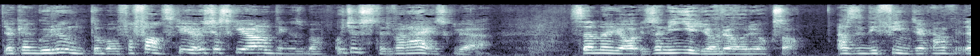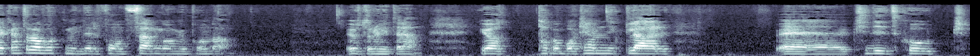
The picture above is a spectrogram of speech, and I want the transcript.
Jag kan gå runt och bara, vad fan ska jag göra? Jag ska göra någonting och så bara, åh just det, det var det här jag skulle göra. Sen är jag, sen är jag rörig också. Alltså det finns, jag kan, jag kan tappa bort min telefon fem gånger på en dag. Utan att hitta den. Jag tappar bort hemnycklar, eh, kreditkort,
